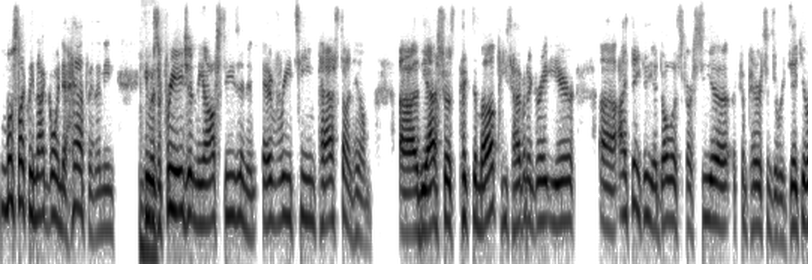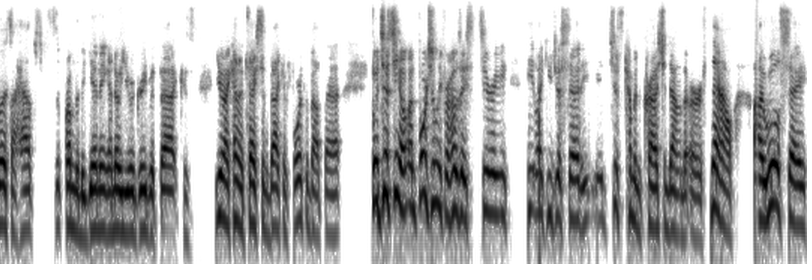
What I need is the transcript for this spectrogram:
most likely not going to happen. I mean, mm-hmm. he was a free agent in the offseason and every team passed on him. Uh, the Astros picked him up. He's having a great year. Uh, I think the Adolis Garcia comparisons are ridiculous. I have from the beginning. I know you agreed with that because you and I kind of texted back and forth about that. But just, you know, unfortunately for Jose Siri, he, like you just said, it's just coming crashing down to earth. Now, I will say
